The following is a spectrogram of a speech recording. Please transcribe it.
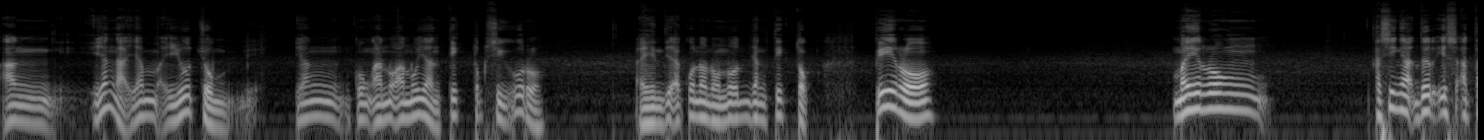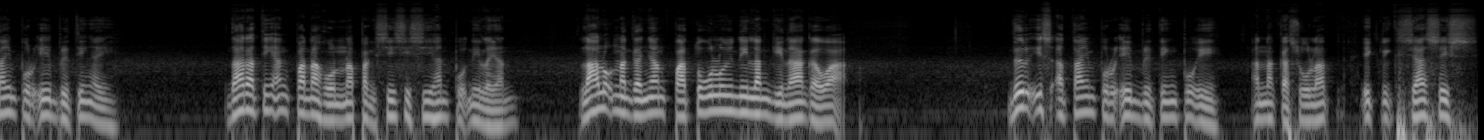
ang yan nga, yung YouTube, yang kung ano-ano yan, TikTok siguro ay hindi ako nanonood ng TikTok. Pero, mayroong, kasi nga, there is a time for everything ay. Darating ang panahon na pagsisisihan po nila yan. Lalo na ganyan, patuloy nilang ginagawa. There is a time for everything po eh. Ang nakasulat, Ecclesiastes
